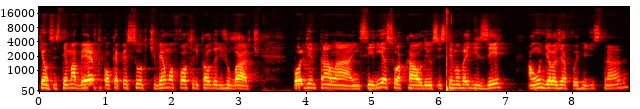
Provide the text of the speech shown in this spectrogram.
que é um sistema aberto, qualquer pessoa que tiver uma foto de cauda de jubarte pode entrar lá, inserir a sua cauda e o sistema vai dizer aonde ela já foi registrada.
